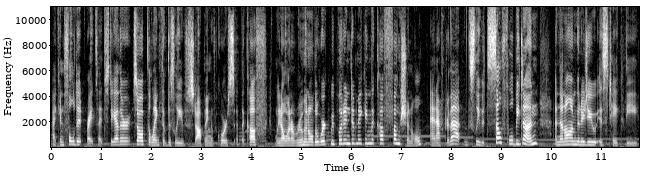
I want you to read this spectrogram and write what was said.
I can fold it right sides together, sew up the length of the sleeve, stopping of course at the cuff. We don't want to ruin all the work we put into making the cuff functional. And after that, the sleeve itself will be done, and then all I'm gonna do is take the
